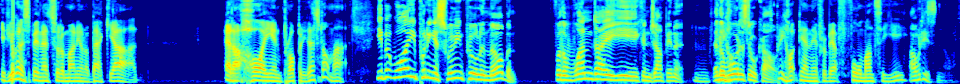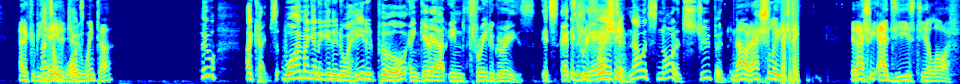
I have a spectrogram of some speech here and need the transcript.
if you're going to spend that sort of money on a backyard at a high end property, that's not much. Yeah, but why are you putting a swimming pool in Melbourne? For the one day a year you can jump in it. Hmm. and the pretty hot. water's still cold. It's pretty hot down there for about four months a year, Oh, it is not. and it could be That's heated during winter. Who? Okay, so why am I going to get into a heated pool and get out in three degrees? It's it's, It's the air te- refreshing. no, it's not. It's stupid. No, it actually, it actually adds years to your life.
